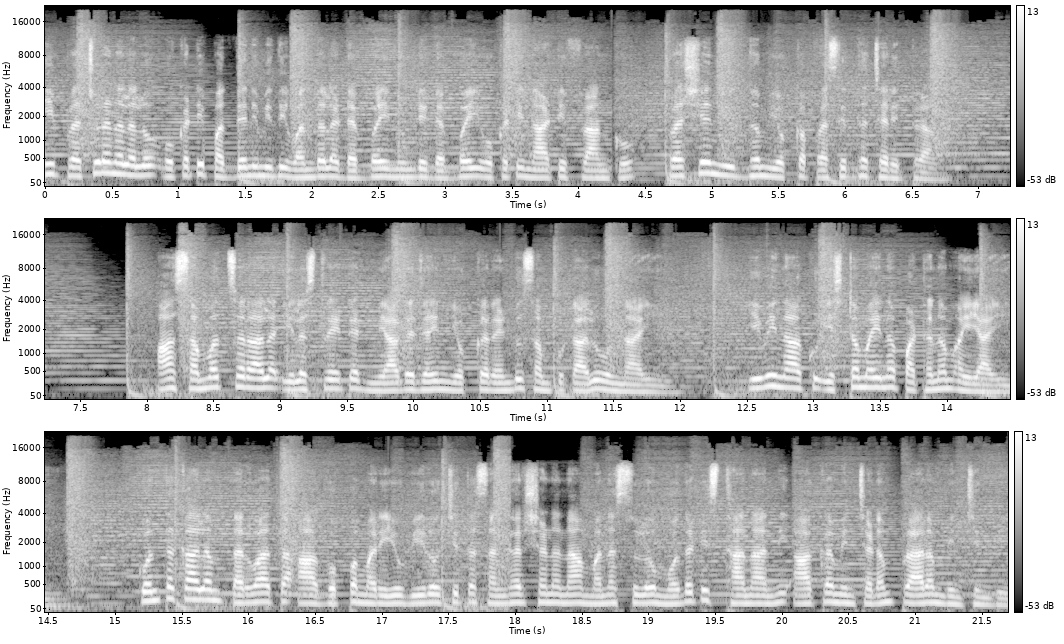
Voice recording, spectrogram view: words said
ఈ ప్రచురణలలో ఒకటి పద్దెనిమిది వందల డెబ్బై నుండి డెబ్బై ఒకటి నాటి ఫ్రాంకో ప్రషియన్ యుద్ధం యొక్క ప్రసిద్ధ చరిత్ర. ఆ సంవత్సరాల ఇలస్ట్రేటెడ్ మ్యాగజైన్ యొక్క రెండు సంపుటాలు ఉన్నాయి. ఇవి నాకు ఇష్టమైన పఠనం అయ్యాయి. కొంతకాలం తర్వాత ఆ గొప్ప మరియు వీరోచిత సంఘర్షణ నా మనస్సులో మొదటి స్థానాన్ని ఆక్రమించడం ప్రారంభించింది.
